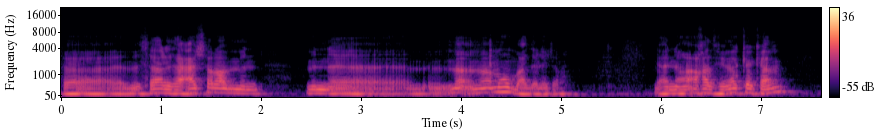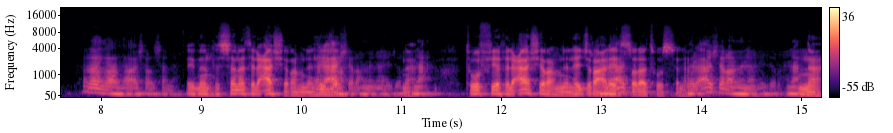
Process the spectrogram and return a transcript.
فالثالثة عشرة من من آه، ما هو بعد الهجرة. لأنه أخذ في مكة كم؟ ثلاثة عشر سنة. إذا في السنة العاشرة من الهجرة. العاشرة من الهجرة. نعم. نعم, توفي في العاشرة من الهجرة عليه العاشرة. الصلاة في والسلام العاشرة من الهجرة. نعم, نعم.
